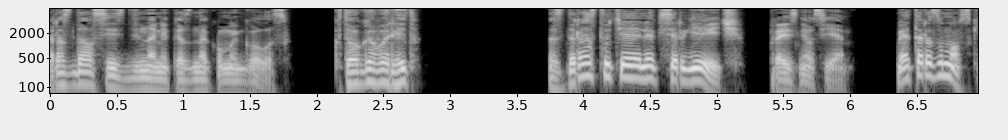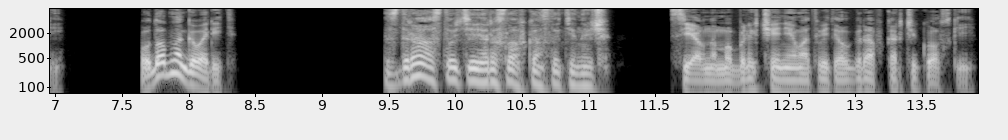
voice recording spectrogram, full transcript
раздался из динамика знакомый голос. «Кто говорит?» «Здравствуйте, Олег Сергеевич», — произнес я. «Это Разумовский. Удобно говорить?» «Здравствуйте, Ярослав Константинович», — с явным облегчением ответил граф Корчаковский.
